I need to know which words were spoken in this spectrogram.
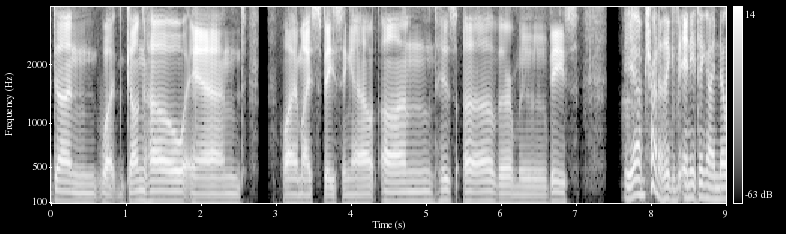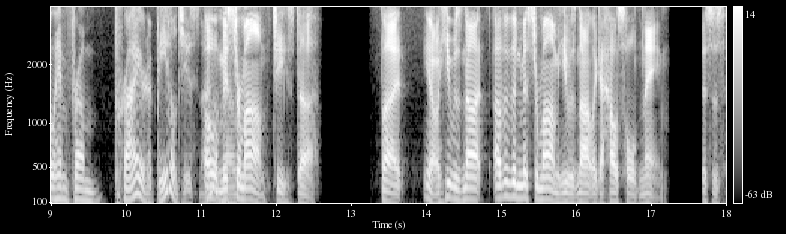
Done what Gung Ho and why am I spacing out on his other movies? Yeah, I'm trying to think of anything I know him from prior to Beetlejuice. Oh, don't know. Mr. Mom. Jeez, duh. But, you know, he was not other than Mr. Mom, he was not like a household name. This is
